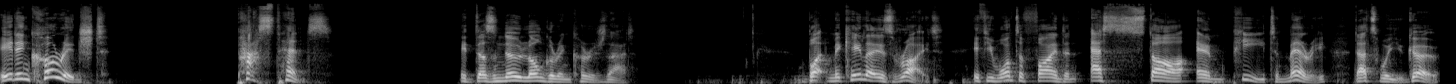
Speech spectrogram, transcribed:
It encouraged past tense. It does no longer encourage that. But Mikhaila is right. If you want to find an S star MP to marry, that's where you go.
